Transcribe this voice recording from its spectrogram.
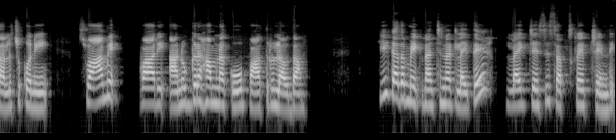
తలుచుకొని స్వామి వారి అనుగ్రహంనకు పాత్రులవుదాం. ఈ కథ మీకు నచ్చినట్లయితే లైక్ చేసి సబ్స్క్రైబ్ చేయండి.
